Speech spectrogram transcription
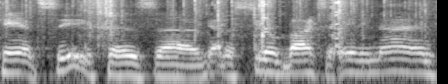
Can't see says uh, got a sealed box of 89.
